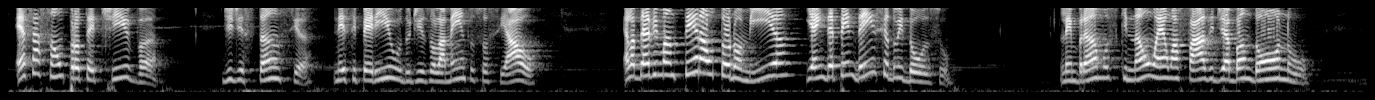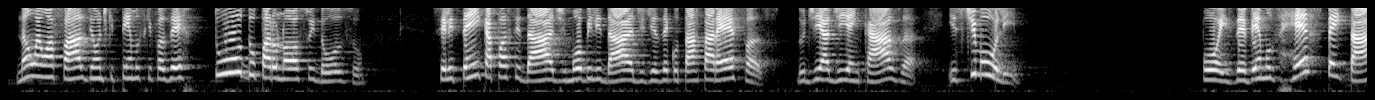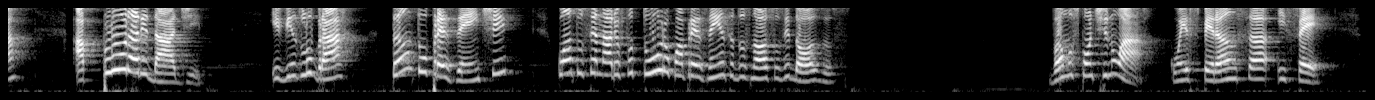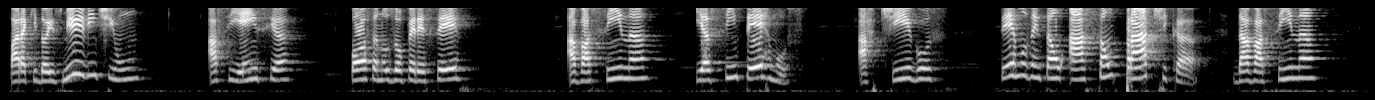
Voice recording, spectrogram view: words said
essa ação protetiva de distância nesse período de isolamento social, ela deve manter a autonomia e a independência do idoso. Lembramos que não é uma fase de abandono, não é uma fase onde que temos que fazer tudo para o nosso idoso. Se ele tem capacidade, mobilidade de executar tarefas do dia a dia em casa, estimule pois devemos respeitar a pluralidade e vislumbrar tanto o presente quanto o cenário futuro com a presença dos nossos idosos. Vamos continuar com esperança e fé para que 2021 a ciência possa nos oferecer a vacina e assim termos artigos, termos então a ação prática da vacina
